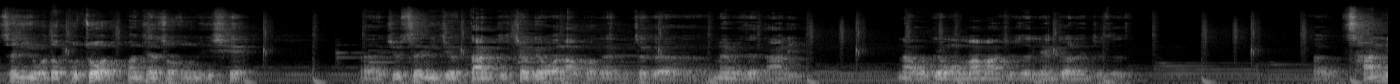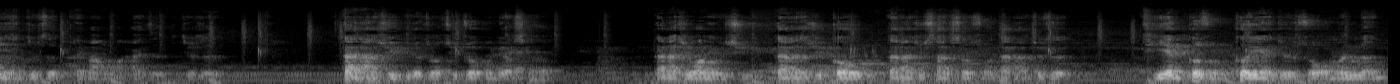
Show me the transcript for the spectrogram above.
生意我都不做了，放下手中的一切。呃，就生意就打就交给我老婆跟这个妹妹在打理，那我跟我妈妈就是两个人就是，呃，常年就是陪伴我孩子，就是带他去，比如说去坐公交车，带他去玩游戏，带他去购物，带他去上厕所，带他就是体验各种各样，就是说我们人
